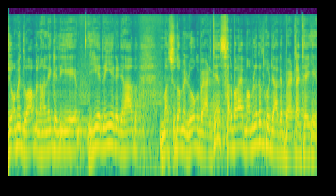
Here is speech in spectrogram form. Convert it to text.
योम दुआ मनाने के लिए ये नहीं है कि जनाब मस्जिदों में लोग बैठते हैं, सरबराह ममलकत को जाकर बैठना चाहिए।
